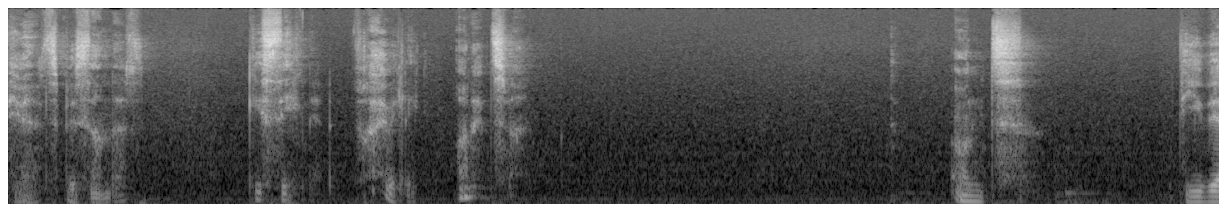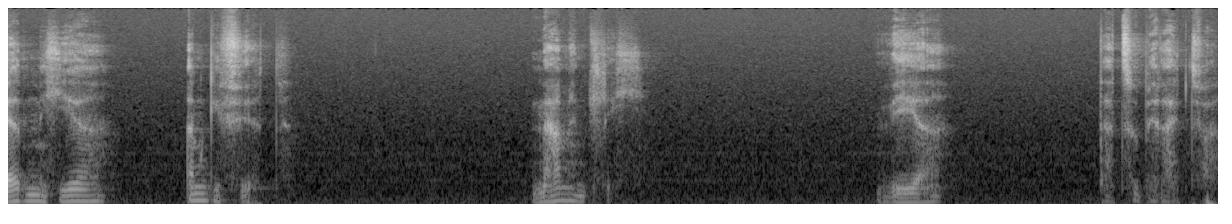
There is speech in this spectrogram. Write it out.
Die werden jetzt besonders gesegnet, freiwillig, ohne Zwang. Und die werden hier angeführt, namentlich, wer dazu bereit war.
